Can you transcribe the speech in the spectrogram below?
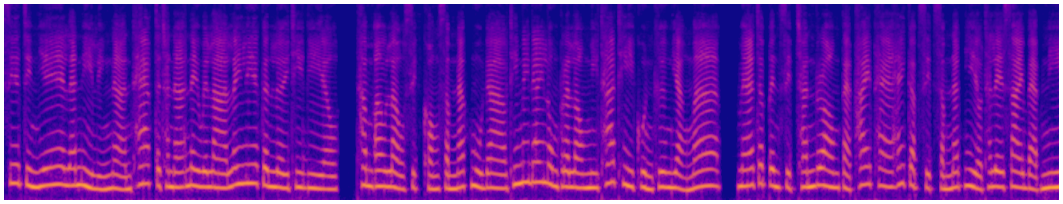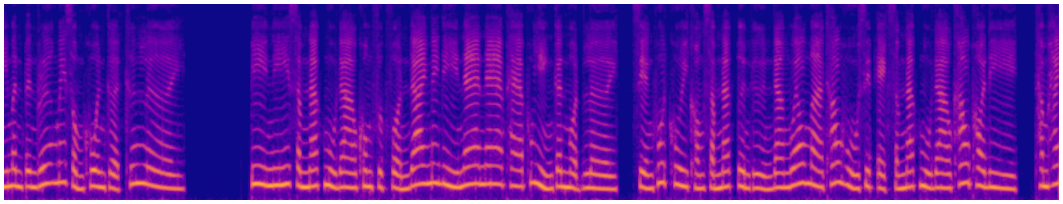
เซี่ยจินเย่และหนีหลิงหนานแทบจะชนะในเวลาไล่เลี่ยกันเลยทีเดียวทำเอาเหล่าสิทธิ์ของสำนักหมู่ดาวที่ไม่ได้ลงประลองมีท่าทีขุ่นเคืองอย่างมาก แม้จะเป็นสิทธิ์ชั้นรองแต่พ่ายแพ้ให้กับสิทธิ์สำนักเหี่ยวทะเลทรายแบบนี้มันเป็นเรื่องไม่สมควรเกิดขึ้นเลย ปีนี้สำนักหมู่ดาวคงฝึกฝนได้ไม่ดีแน่ๆแพ้ผู้หญิงกันหมดเลย เสียงพูดคุยของสำนักอื่นๆ ดังแว่วมาเข้าหูสิทธิเอกสำนักหมู่ดาวเข้าพอดีทำให้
